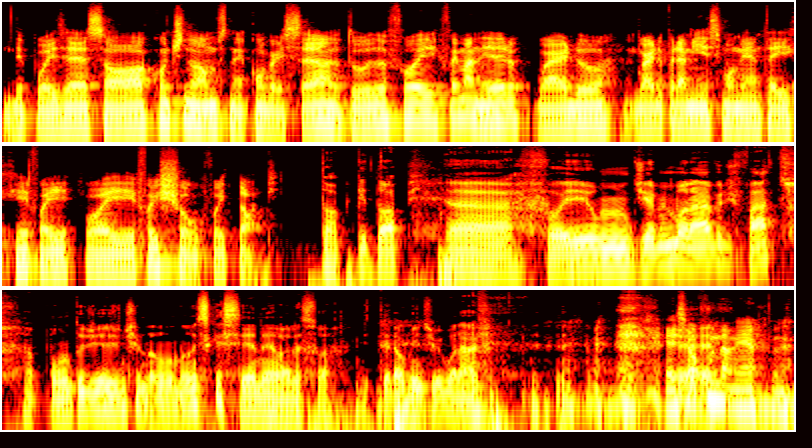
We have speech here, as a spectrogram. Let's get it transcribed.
depois é só continuamos, né, conversando, tudo. Foi, foi maneiro. Guardo, guardo para mim esse momento aí que foi, foi, foi show, foi top. Top, que top. Uh, foi um dia memorável de fato, a ponto de a gente não, não esquecer, né? Olha só, literalmente memorável. Esse é, é, o fundamento, né?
